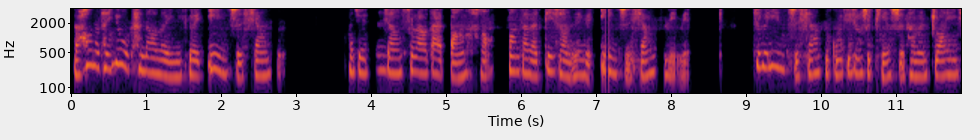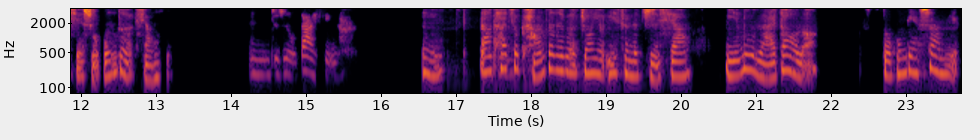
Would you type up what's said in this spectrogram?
然后呢，他又看到了一个硬纸箱子。他就将塑料袋绑好，放在了地上的那个硬纸箱子里面。这个硬纸箱子估计就是平时他们装一些手工的箱子。嗯，就这种大型的。嗯，然后他就扛着这个装有伊森的纸箱，一路来到了手工店上面。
